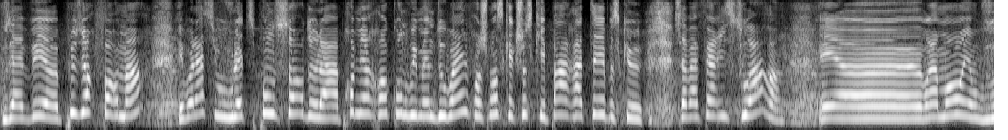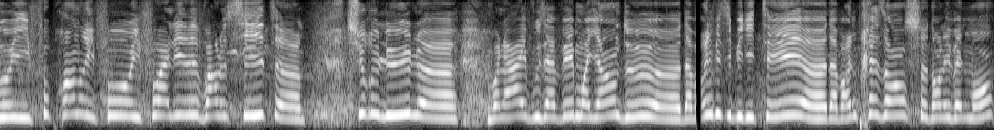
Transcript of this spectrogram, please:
Vous avez euh, plusieurs formats. Et voilà, si vous voulez être sponsor de la première rencontre Women Do Wine, franchement c'est quelque chose qui est pas à rater parce que ça va faire histoire. Et euh, vraiment il faut prendre, il faut, il faut aller voir le site euh, sur Ulule, voilà. Et vous avez moyen d'avoir une visibilité, d'avoir une présence dans l'événement,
